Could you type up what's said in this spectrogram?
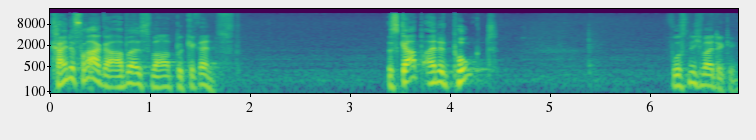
keine Frage, aber es war begrenzt. Es gab einen Punkt, wo es nicht weiterging.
